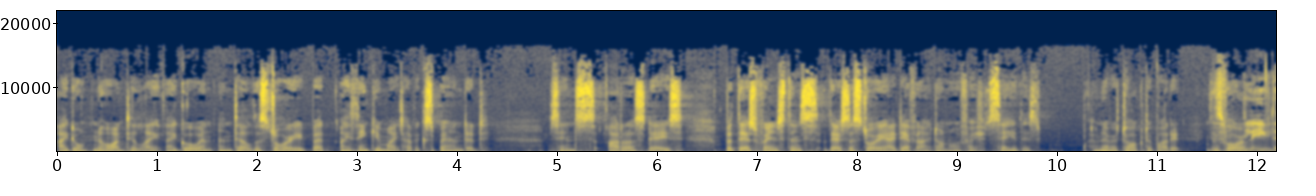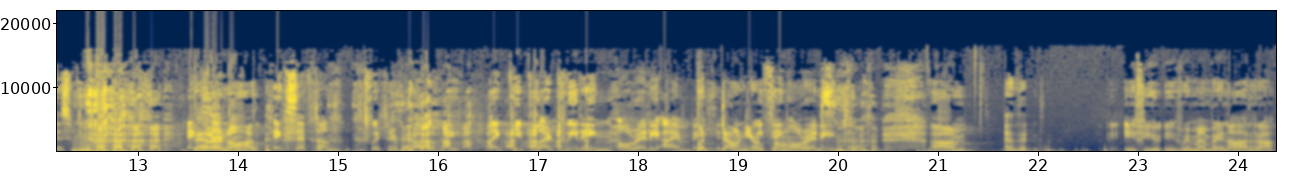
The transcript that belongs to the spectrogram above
I don't know until I, I go and, and tell the story. But I think you might have expanded since Arra's days. But there's, for instance, there's a story I definitely I don't know if I should say this. I've never talked about it This before. won't leave this room. Better Except- not. Except on Twitter, probably. like people are tweeting already. I'm basically Put down your tweeting phones. already. So. Um, uh, if you if you remember in Arra,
